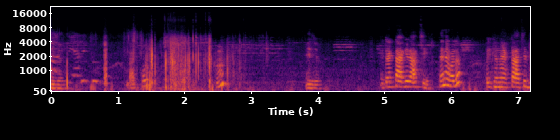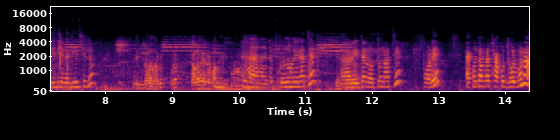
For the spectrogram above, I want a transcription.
এই যে তারপর হুম? এই যে। এটা একটা আগের আছে তাই না বলো? ওইখানে একটা আছে দিদি এনে দিয়েছিল। হ্যাঁ হ্যাঁ এটা পুরনো হয়ে গেছে। আর এটা নতুন আছে পরে। এখন তো আমরা ঠাকুর ধরবো না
